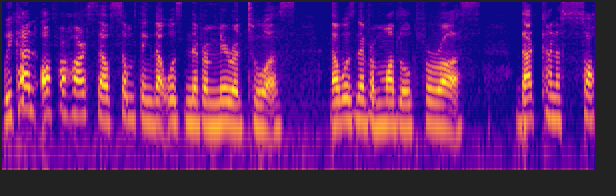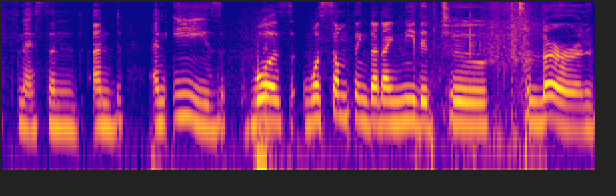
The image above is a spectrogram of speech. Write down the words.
we can't offer ourselves something that was never mirrored to us, that was never modeled for us. That kind of softness and and and ease was was something that I needed to to learn.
